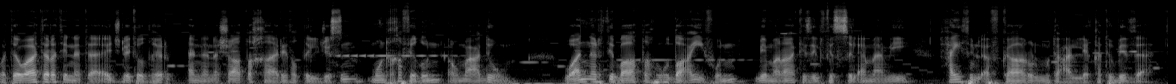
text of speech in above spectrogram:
وتواترت النتائج لتظهر أن نشاط خارطة الجسم منخفض أو معدوم وأن ارتباطه ضعيف بمراكز الفص الأمامي حيث الأفكار المتعلقة بالذات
